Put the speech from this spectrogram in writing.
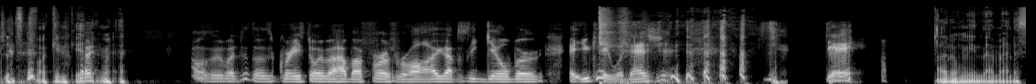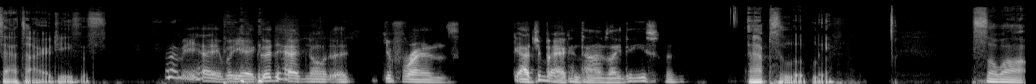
just fucking kidding, man. I was about to tell this great story about how my first Raw I got to see Gilberg, and you came with that shit. yeah. I don't mean that, man. It's satire, Jesus. I mean, hey, but yeah, good to have know that your friends got your back in times like these. Absolutely. So, uh,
